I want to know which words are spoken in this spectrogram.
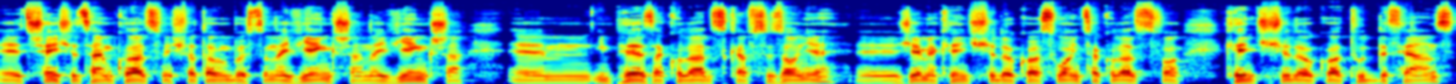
y, trzęsie całym kolarstwem światowym, bo jest to największa, największa um, impreza kolarska w sezonie. Ziemia kręci się dookoła Słońca, kolarstwo kręci się dookoła Tour de France.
